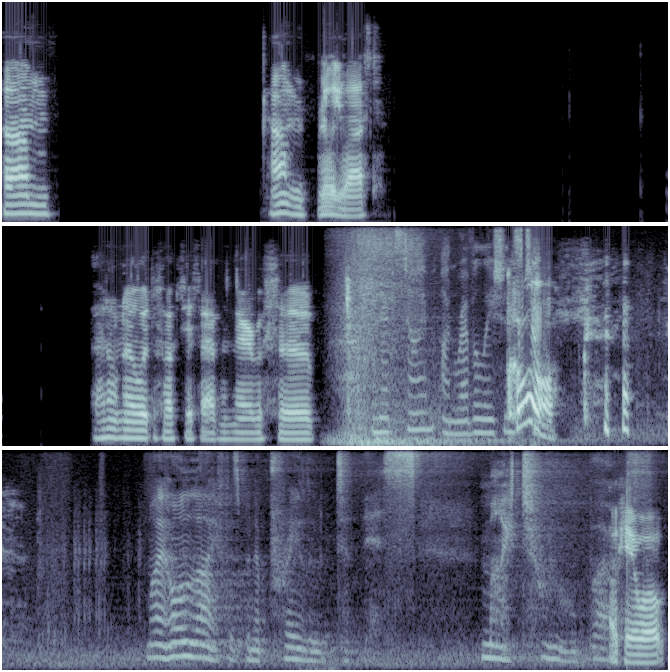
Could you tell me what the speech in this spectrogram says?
Um, I'm really lost. I don't know what the fuck just happened there, so Next time on Revelations cool. 2. My whole life has been a prelude to this. My true birth. Okay, well,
